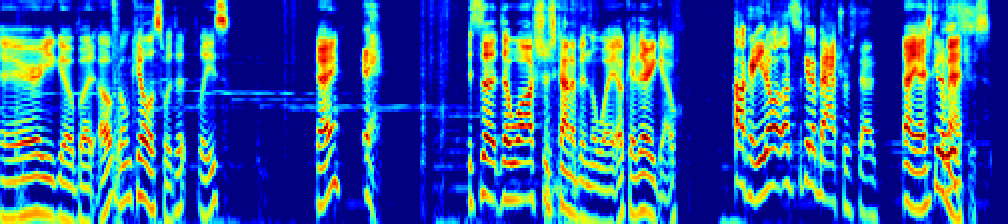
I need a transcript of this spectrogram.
There you go, bud. Oh, don't kill us with it, please. Okay. Eh. It's the the washer's kind of in the way. Okay, there you go. Okay, you know what? Let's get a mattress then. Oh yeah, let's get a Well, let's- mattress.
